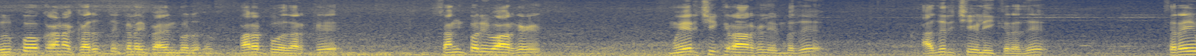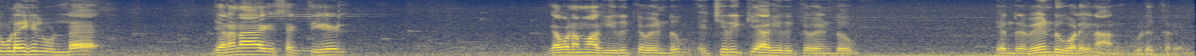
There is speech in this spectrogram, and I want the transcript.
பிற்போக்கான கருத்துக்களை பயன்படு பரப்புவதற்கு சங் பரிவார்கள் முயற்சிக்கிறார்கள் என்பது அதிர்ச்சி அளிக்கிறது. திரையுலகில் உள்ள ஜனநாயக சக்திகள் கவனமாக இருக்க வேண்டும் எச்சரிக்கையாக இருக்க வேண்டும் என்ற வேண்டுகோளை நான் விடுக்கிறேன்.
